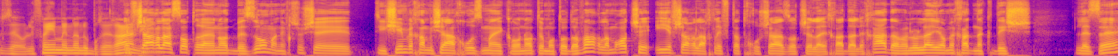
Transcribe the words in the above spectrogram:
זהו, לפעמים אין לנו ברירה. אפשר אני- לעשות ראיונות בזום, אני חושב ש-95% מהעקרונות הם אותו דבר, למרות שאי אפשר להחליף את התחושה הזאת של האחד על אחד, אבל אולי יום אחד נקדיש לזה.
